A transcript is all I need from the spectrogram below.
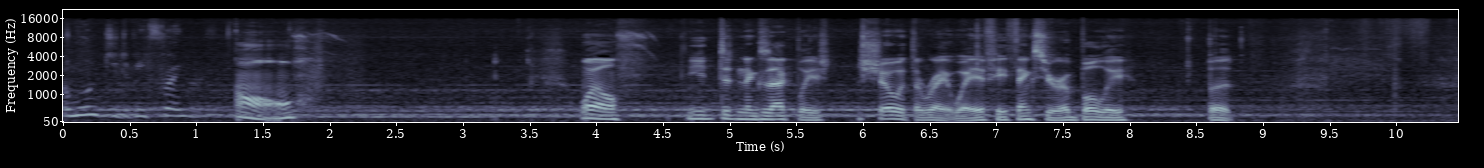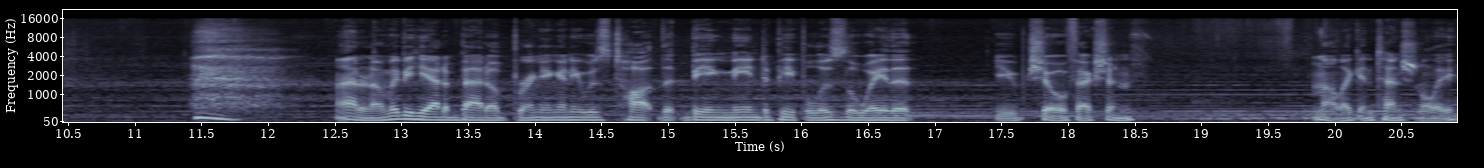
I wanted to be friendly. Oh. Well, you didn't exactly show it the right way if he thinks you're a bully, but. I don't know, maybe he had a bad upbringing and he was taught that being mean to people is the way that you show affection. Not like intentionally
